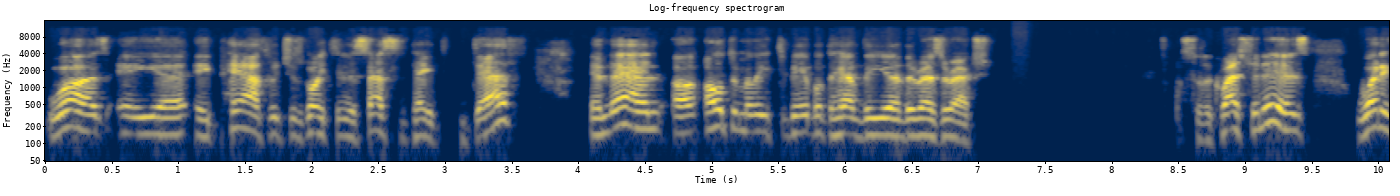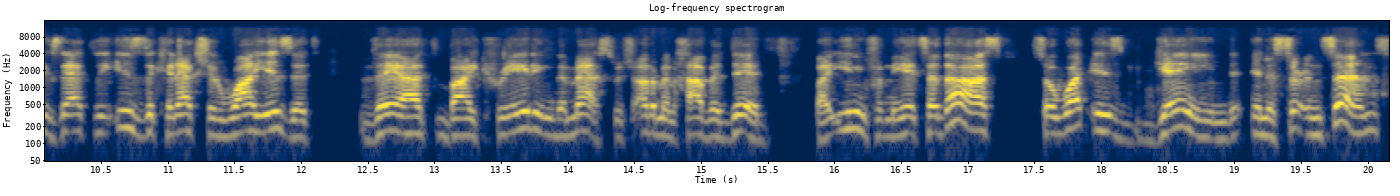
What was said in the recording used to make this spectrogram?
was a, uh, a path which is going to necessitate death and then uh, ultimately to be able to have the uh, the resurrection. So the question is, what exactly is the connection? Why is it that by creating the mess, which Adam and Chava did by eating from the Eitz Hadas, so what is gained in a certain sense?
